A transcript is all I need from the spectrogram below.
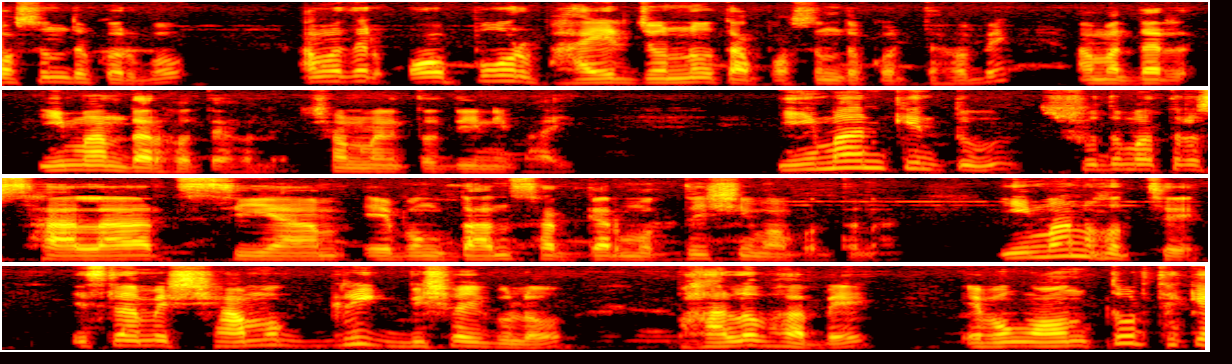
পছন্দ করব, আমাদের অপর ভাইয়ের জন্যও তা পছন্দ করতে হবে, আমাদের ইমানদার হতে হলে। সম্মানিত দিনী ভাই, ইমান কিন্তু শুধুমাত্র সালাদ, সিয়াম এবং দান সাদগার মধ্যেই সীমাবদ্ধ না। ইমান হচ্ছে ইসলামের সামগ্রিক বিষয়গুলো ভালোভাবে এবং অন্তর থেকে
